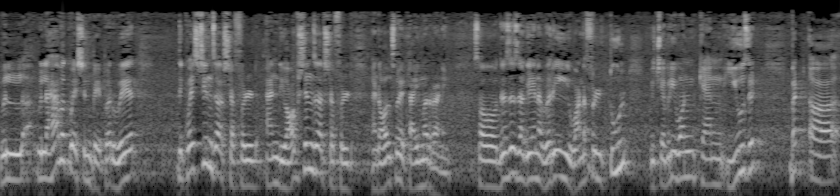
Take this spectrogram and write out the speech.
will will have a question paper where the questions are shuffled and the options are shuffled and also a timer running. So this is again a very wonderful tool which everyone can use it. But uh,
